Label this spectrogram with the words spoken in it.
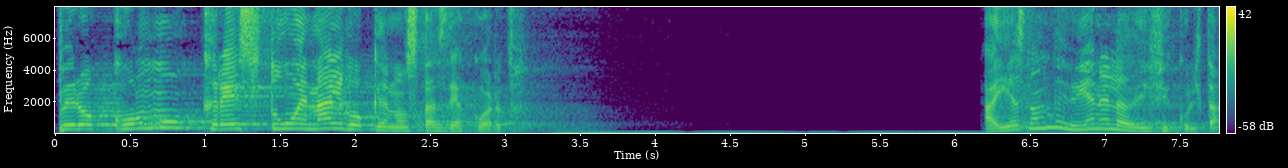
Pero ¿cómo crees tú en algo que no estás de acuerdo? Ahí es donde viene la dificultad.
